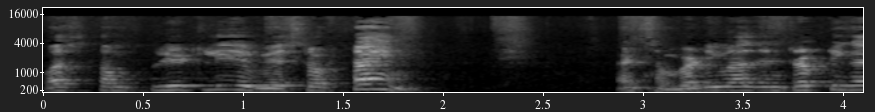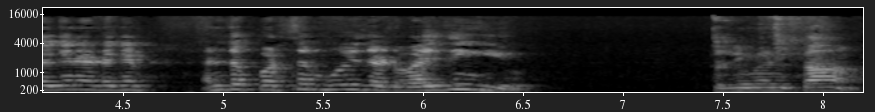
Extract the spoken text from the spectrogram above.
was completely a waste of time. And somebody was interrupting again and again. And the person who is advising you to remain calm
